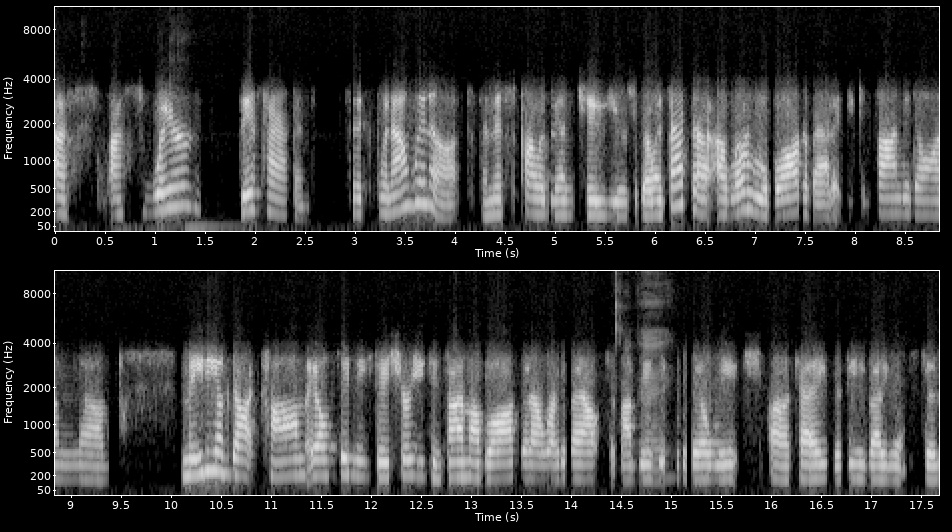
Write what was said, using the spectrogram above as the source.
I I swear this happened. That when I went up, and this has probably been two years ago. In fact, I, I wrote a little blog about it. You can find it on. Uh, medium.com, L. Sydney Fisher. You can find my blog that I wrote about my Okay. visit to the Bell Witch uh, cave if anybody wants to,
